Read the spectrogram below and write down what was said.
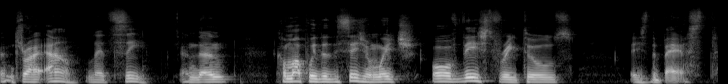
and try it out. Let's see. And then come up with a decision which of these three tools is the best.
